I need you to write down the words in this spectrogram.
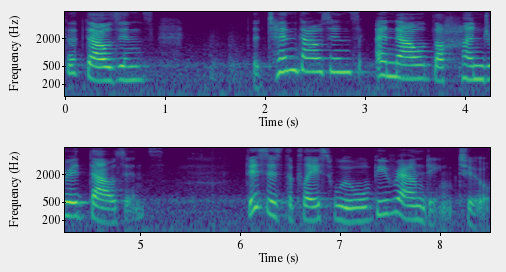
the thousands, the ten thousands, and now the hundred thousands. This is the place we will be rounding to.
